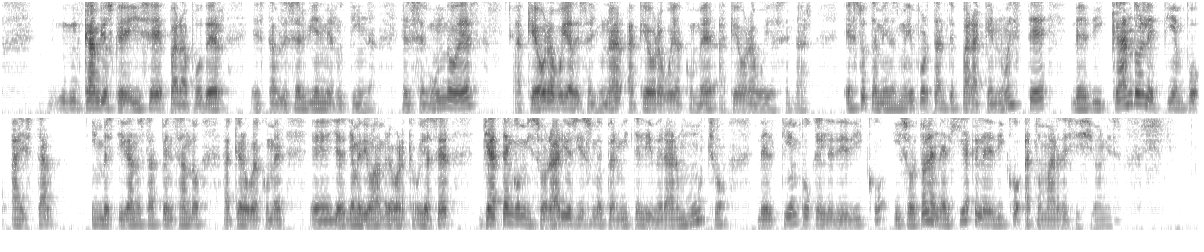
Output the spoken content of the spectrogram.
cambios que hice para poder establecer bien mi rutina. El segundo es a qué hora voy a desayunar, a qué hora voy a comer, a qué hora voy a cenar. Esto también es muy importante para que no esté dedicándole tiempo a estar investigando, estar pensando a qué hora voy a comer, eh, ya, ya, me dio hambre, ahora qué voy a hacer. Ya tengo mis horarios y eso me permite liberar mucho del tiempo que le dedico y sobre todo la energía que le dedico a tomar decisiones.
